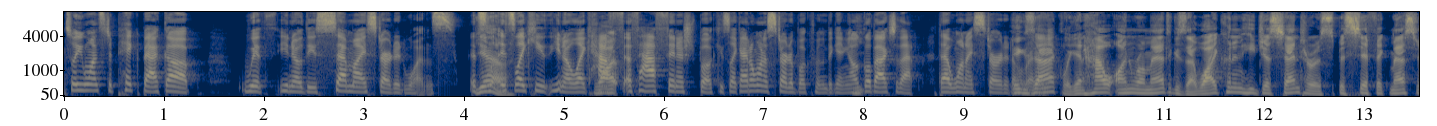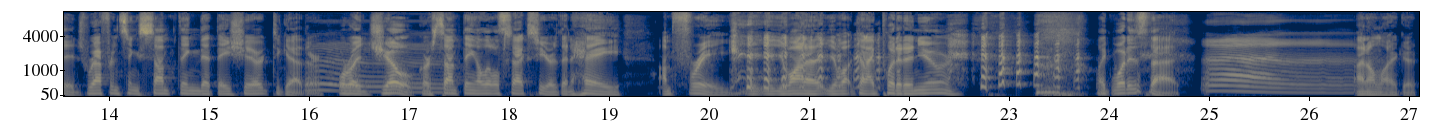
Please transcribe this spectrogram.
So he wants to pick back up with you know these semi-started ones. It's Yeah. it's like he you know like half a half finished book. He's like, I don't want to start a book from the beginning. I'll go back to that that one I started. Already. Exactly. And how unromantic is that? Why couldn't he just send her a specific message referencing something that they shared together or a joke Hmm. or something a little sexier than, hey, I'm free. You, you want to, you want, can I put it in you? Or- like, what is that? Uh, I don't like it.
